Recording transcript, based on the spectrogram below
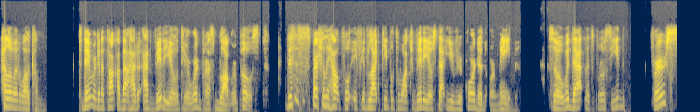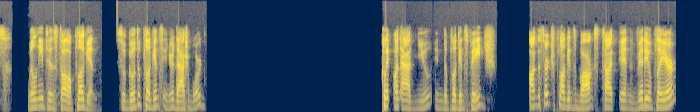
Hello and welcome. Today we're going to talk about how to add video to your WordPress blog or post. This is especially helpful if you'd like people to watch videos that you've recorded or made. So with that, let's proceed. First, we'll need to install a plugin. So go to plugins in your dashboard. Click on add new in the plugins page. On the search plugins box, type in video player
